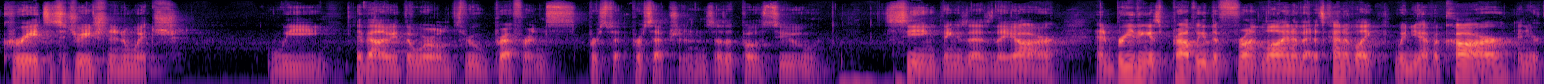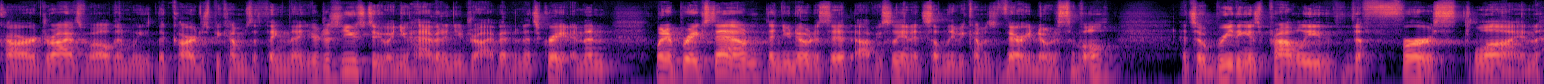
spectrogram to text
creates a situation in which we evaluate the world through preference perce- perceptions as opposed to seeing things as they are. And breathing is probably the front line of that. It's kind of like when you have a car and your car drives well then we, the car just becomes a thing that you're just used to and you have it and you drive it and it's great. And then when it breaks down then you notice it obviously and it suddenly becomes very noticeable. And so breathing is probably the first line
